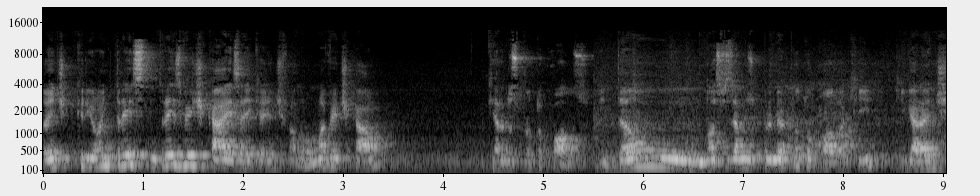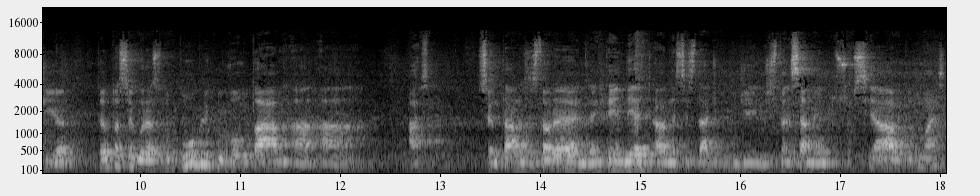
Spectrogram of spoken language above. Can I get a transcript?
Então a gente criou em três, em três verticais aí que a gente falou. Uma vertical que era dos protocolos. Então nós fizemos o primeiro protocolo aqui que garantia tanto a segurança do público, voltar a, a, a sentar nos restaurantes, a entender a necessidade de distanciamento social e tudo mais.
